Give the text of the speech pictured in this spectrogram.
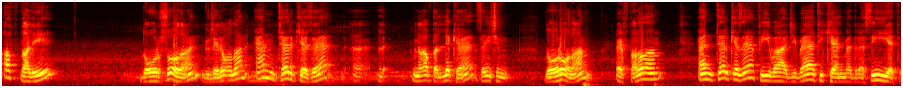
afdali doğrusu olan, güzeli olan en terkeze e, minel afdal leke senin için doğru olan, eftal olan en terkeze fi vacibatikel medresiyeti.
